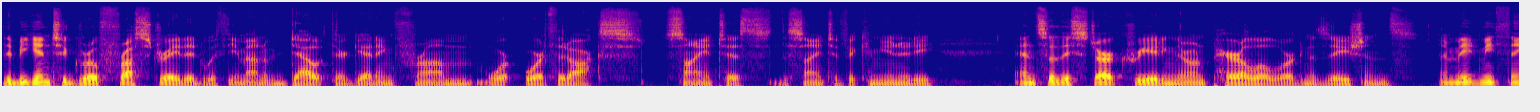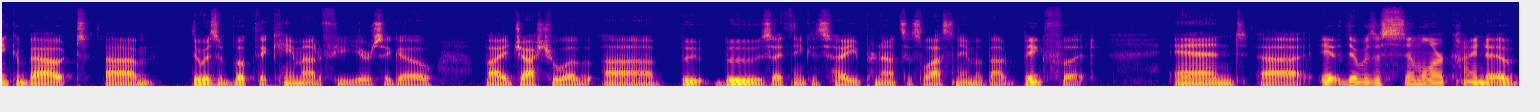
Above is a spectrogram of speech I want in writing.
they begin to grow frustrated with the amount of doubt they're getting from or- orthodox scientists, the scientific community. And so they start creating their own parallel organizations. And it made me think about um, there was a book that came out a few years ago by Joshua uh, Buhs, I think is how you pronounce his last name, about Bigfoot and uh, it, there was a similar kind of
